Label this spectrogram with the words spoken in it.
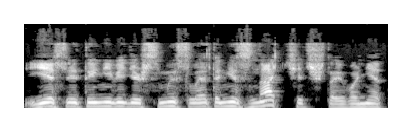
Если ты не видишь смысла, это не значит, что его нет.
